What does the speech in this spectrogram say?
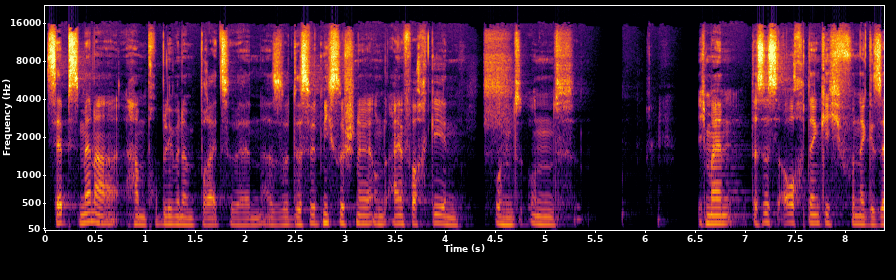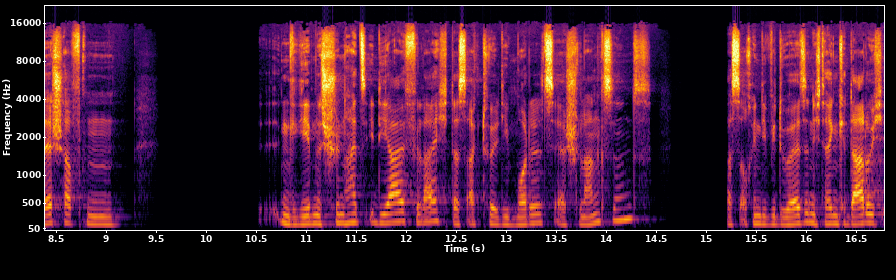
selbst Männer haben Probleme damit breit zu werden. Also das wird nicht so schnell und einfach gehen. Und, und ich meine, das ist auch, denke ich, von der Gesellschaft ein, ein gegebenes Schönheitsideal vielleicht, dass aktuell die Models eher schlank sind was auch individuell sind. Ich denke, dadurch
